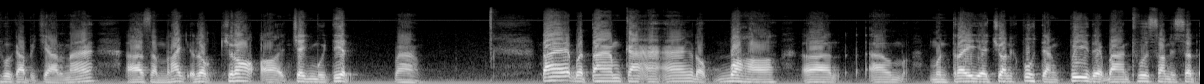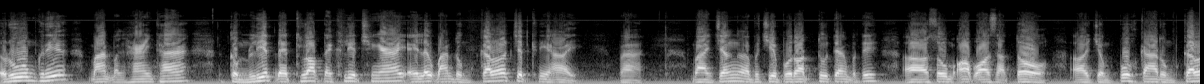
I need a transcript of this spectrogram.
ធ្វើការពិចារណាសម្រាប់រកច្រកចេញមួយទៀតបាទ តែបើតាមការអះអាងរបស់មន្ត្រីជាន់ខ្ពស់ទាំងពីរដែលបានធ្វើសន្និសិទរួមគ្នាបានបង្ហាញថាកម្លៀតដែលធ្លាប់តែឃ្លាតឆ្ងាយឥឡូវបានរំកិលចិត្តគ្នាហើយបាទបាទអញ្ចឹងប្រជាពលរដ្ឋទូទាំងប្រទេសសូមអបអរសាទរចំពោះការរំកិល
